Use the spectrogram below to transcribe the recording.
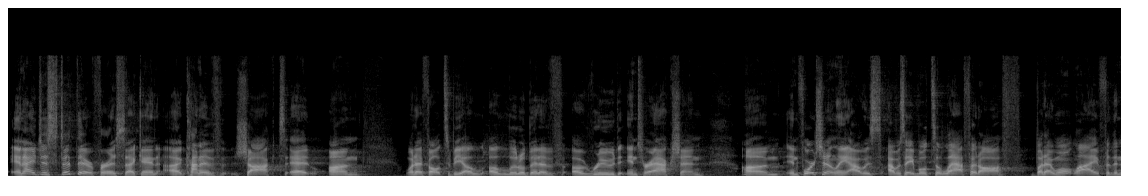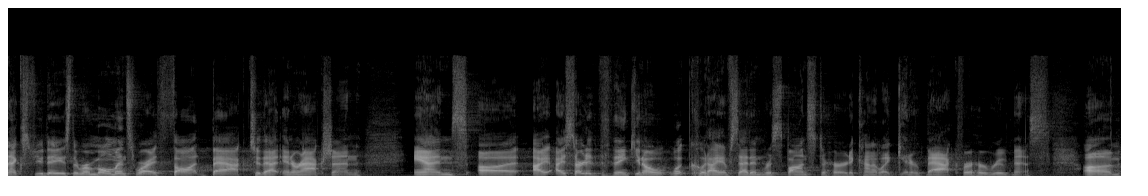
And I just stood there for a second, uh, kind of shocked at. Um, what I felt to be a, a little bit of a rude interaction. Um, unfortunately, I was, I was able to laugh it off, but I won't lie, for the next few days, there were moments where I thought back to that interaction. And uh, I, I, started to think, you know, what could I have said in response to her to kind of like get her back for her rudeness? Um,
